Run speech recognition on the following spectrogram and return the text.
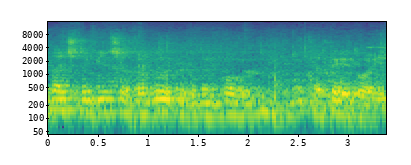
значно більше зробили прибудинкових е, територій.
